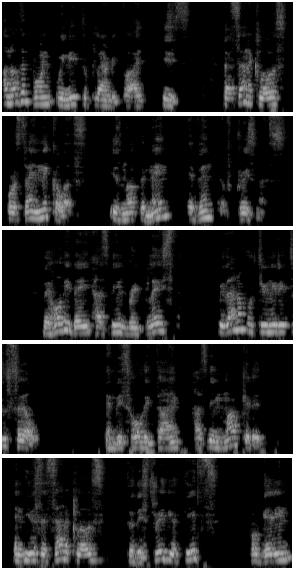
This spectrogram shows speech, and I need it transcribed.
Another point we need to clarify is that Santa Claus or Saint Nicholas is not the main event of Christmas. The holiday has been replaced with an opportunity to sell, and this holy time has been marketed and uses Santa Claus to distribute gifts, forgetting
